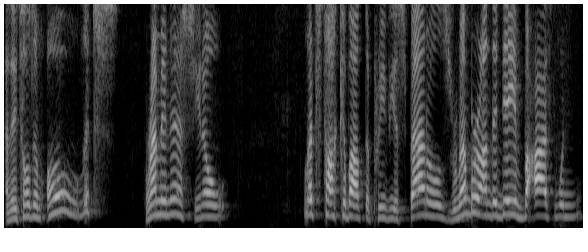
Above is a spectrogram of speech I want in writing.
and they told them, Oh, let's reminisce, you know, let's talk about the previous battles. Remember on the day of Ba'ath when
